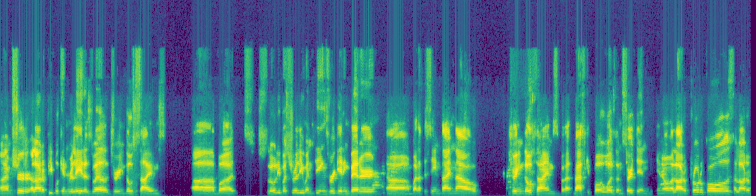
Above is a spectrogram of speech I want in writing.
I'm sure a lot of people can relate as well during those times. Uh, but slowly but surely, when things were getting better, uh, but at the same time now, during those times, basketball was uncertain. You know, a lot of protocols, a lot of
